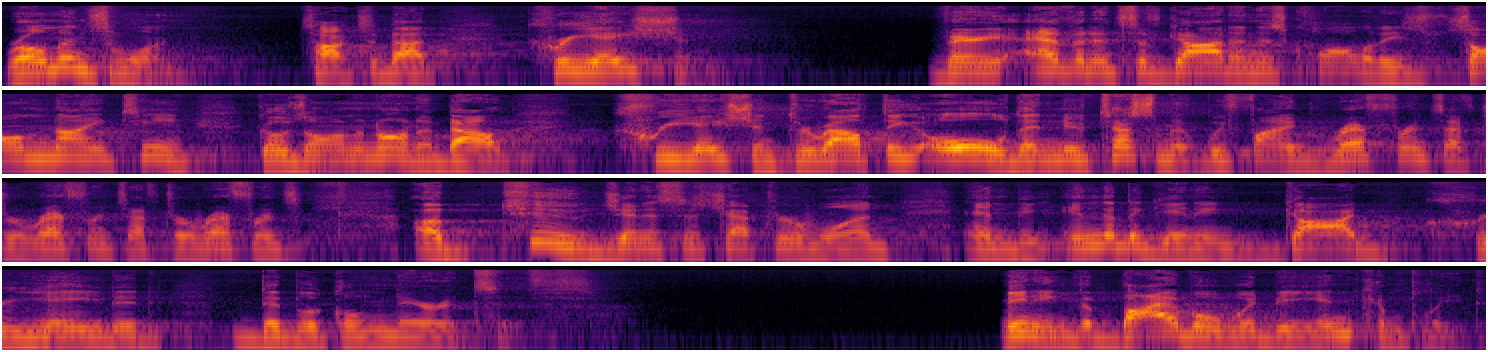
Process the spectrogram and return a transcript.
Romans 1 talks about creation, very evidence of God and His qualities. Psalm 19 goes on and on about creation. Throughout the Old and New Testament, we find reference after reference after reference of to Genesis chapter 1 and the in the beginning, God created biblical narrative meaning the Bible would be incomplete.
